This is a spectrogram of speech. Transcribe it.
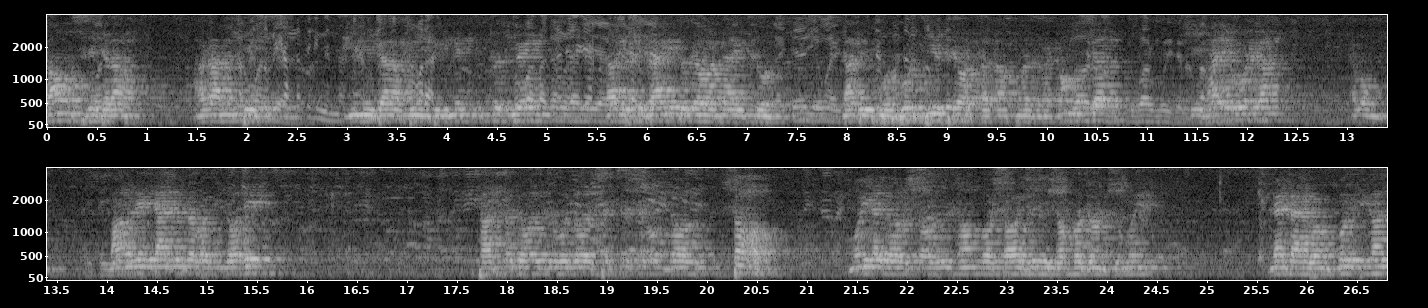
কাউন্সিলে যারা আগামীতে যিনি যারা বিএনপির নেতৃত্ব দিবেন তাদেরকে দায়িত্ব দেওয়ার দায়িত্ব যাদের উপর ভোট দিয়েছে অর্থাৎ আপনারা যারা কাউন্সিলর সেই ভাই বোনেরা এবং বাংলাদেশ জাতীয়তাবাদী দলের ছাত্র দল যুব দল স্বেচ্ছাসেবক দল সহ মহিলা দল সহযোগী সংগঠন নেতা এবং কর্মীগণ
